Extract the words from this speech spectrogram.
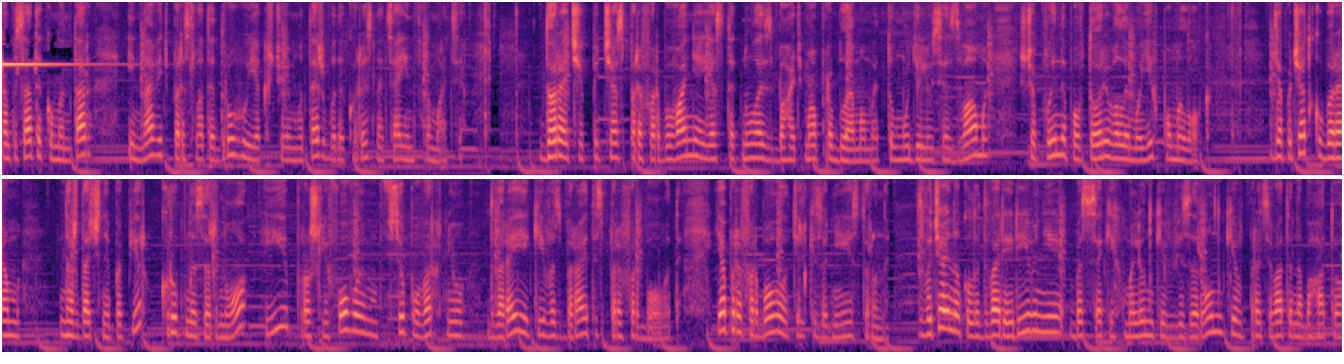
написати коментар і навіть переслати другу, якщо йому теж буде корисна ця інформація. До речі, під час перефарбування я стикнулася з багатьма проблемами, тому ділюся з вами, щоб ви не повторювали моїх помилок. Для початку беремо наждачний папір, крупне зерно і прошліфовуємо всю поверхню дверей, які ви збираєтесь перефарбовувати. Я перефарбовувала тільки з однієї сторони. Звичайно, коли двері рівні, без всяких малюнків, візерунків, працювати набагато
